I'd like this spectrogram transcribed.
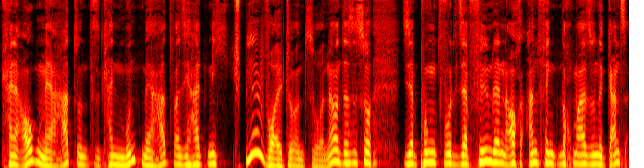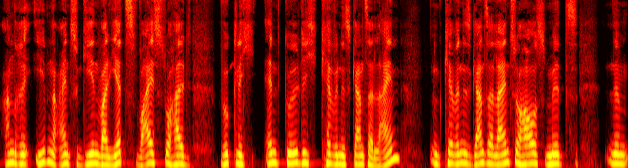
keine Augen mehr hat und keinen Mund mehr hat, weil sie halt nicht spielen wollte und so. Ne? Und das ist so dieser Punkt, wo dieser Film dann auch anfängt, nochmal so eine ganz andere Ebene einzugehen, weil jetzt weißt du halt wirklich endgültig, Kevin ist ganz allein und Kevin ist ganz allein zu Hause mit einem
